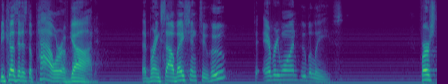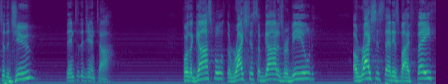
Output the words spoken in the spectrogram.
because it is the power of God that brings salvation to who? To everyone who believes. First to the Jew, then to the Gentile. For the gospel, the righteousness of God is revealed, a righteousness that is by faith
